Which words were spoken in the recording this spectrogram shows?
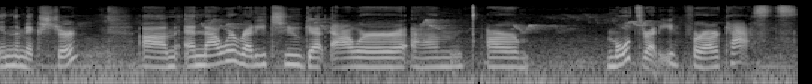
in the mixture. Um, and now we're ready to get our, um, our molds ready for our casts.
